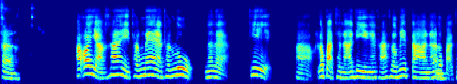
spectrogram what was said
ค่ะอาอ้อยอยากให้ทั้งแม่ทั้งลูกนั่นแหละ ที่ อ่า เราปรารถนาดีไงคะ เราเมตตานะค่ะเราปรารถ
